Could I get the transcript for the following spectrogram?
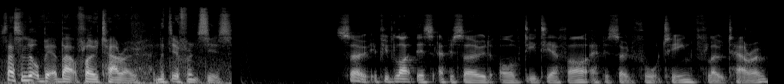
So that's a little bit about Flow Tarot and the differences. So, if you've liked this episode of DTFR, episode 14, Flow Tarot,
